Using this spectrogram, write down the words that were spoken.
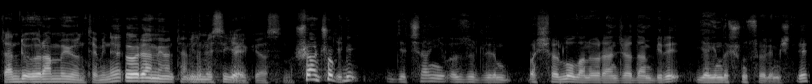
Kendi öğrenme yöntemini Öğrenme yöntemleri. bilmesi gerekiyor aslında. Şu an çok bir, Geçen yıl özür dilerim başarılı olan öğrencilerden biri yayında şunu söylemişti.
